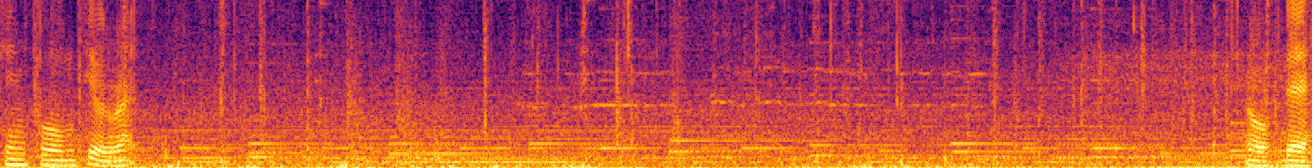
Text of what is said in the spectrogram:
came from here, right? Oh, there.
